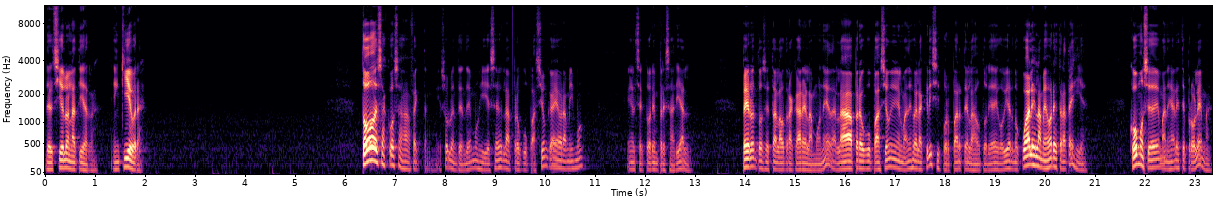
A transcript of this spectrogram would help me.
del cielo en la tierra, en quiebra. Todas esas cosas afectan, eso lo entendemos y esa es la preocupación que hay ahora mismo en el sector empresarial. Pero entonces está la otra cara de la moneda, la preocupación en el manejo de la crisis por parte de las autoridades de gobierno. ¿Cuál es la mejor estrategia? ¿Cómo se debe manejar este problema?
